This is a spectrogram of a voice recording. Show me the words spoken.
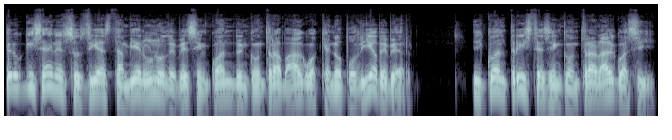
Pero quizá en esos días también uno de vez en cuando encontraba agua que no podía beber. Y cuán triste es encontrar algo así.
